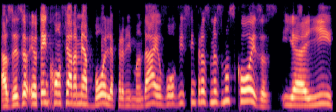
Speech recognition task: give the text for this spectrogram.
Às vezes eu, eu tenho que confiar na minha bolha para me mandar, eu vou ouvir sempre as mesmas coisas. E aí,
